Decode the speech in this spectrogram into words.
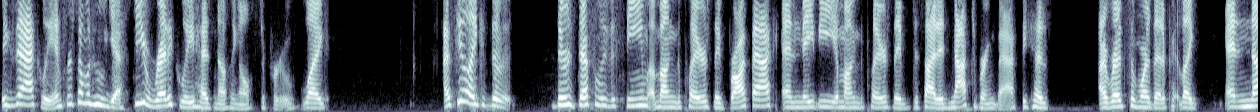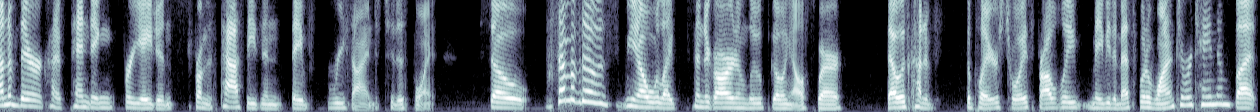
Exactly. And for someone who, yeah, theoretically has nothing else to prove, like I feel like the there's definitely the theme among the players they've brought back and maybe among the players they've decided not to bring back because I read somewhere that like and none of their kind of pending free agents from this past season they've re-signed to this point. So some of those, you know, were like Syndergaard and Loup going elsewhere. That was kind of the player's choice. Probably maybe the Mets would have wanted to retain them, but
